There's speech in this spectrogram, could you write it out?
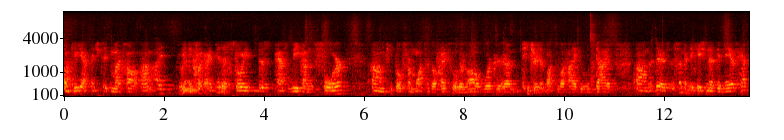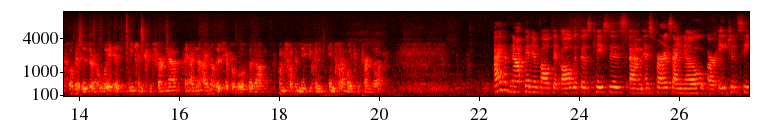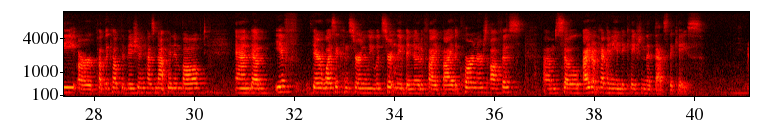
Okay, yeah, thanks for taking my call. Um, I, really quick, I did a story this past week on four, um, people from Watsonville High School. They're all worker, uh, teachers at Watsonville High who died. Um, there's some indication that they may have had COVID. Is there a way that we can confirm that? I, I know, I know there's HIPAA rules, but, um, I'm hoping that you can in some way confirm that. I have not been involved at all with those cases. Um, As far as I know, our agency, our public health division has not been involved. And um, if there was a concern, we would certainly have been notified by the coroner's office. Um, So I don't have any indication that that's the case.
